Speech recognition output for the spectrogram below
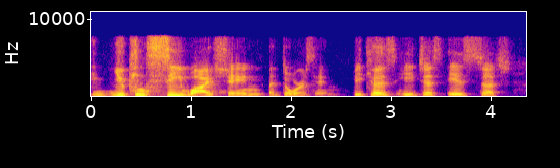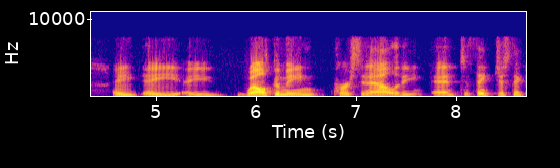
you can see why Shane adores him because he just is such a a, a welcoming personality. And to think, just think,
